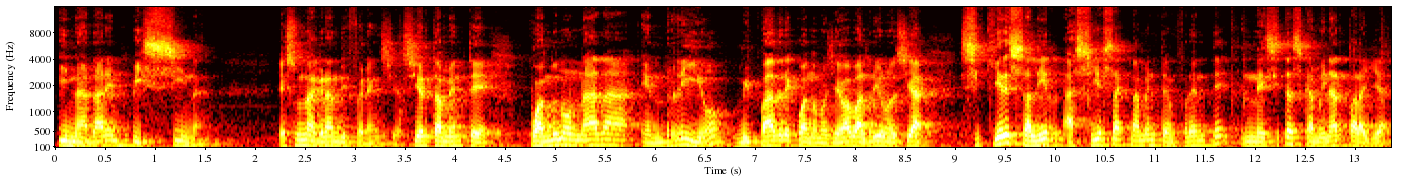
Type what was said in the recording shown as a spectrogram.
y nadar en piscina. Es una gran diferencia. Ciertamente, cuando uno nada en río, mi padre cuando nos llevaba al río nos decía, si quieres salir así exactamente enfrente, necesitas caminar para allá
